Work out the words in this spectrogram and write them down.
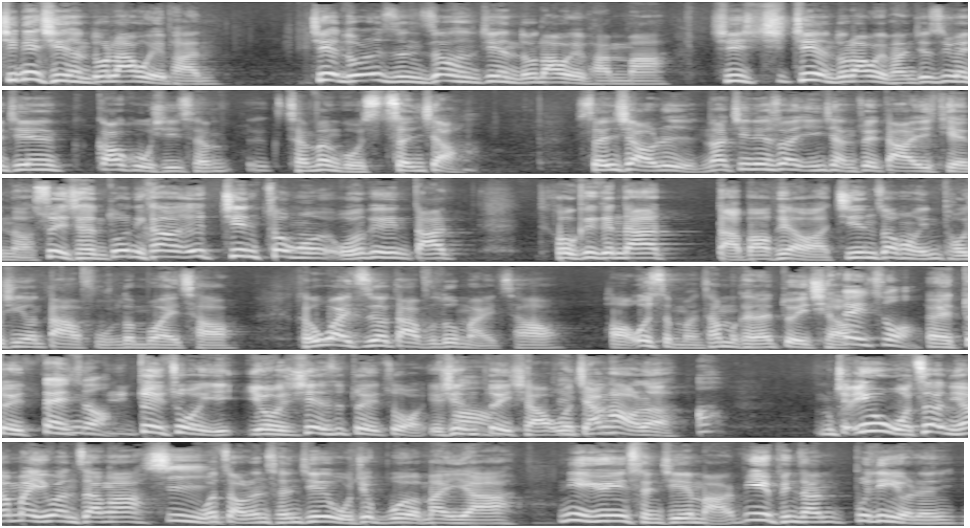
今天其实很多拉尾盘，今天很多日子，你知道今天很多拉尾盘吗？其实今天很多拉尾盘，就是因为今天高股息成成分股生效。生效日，那今天算影响最大的一天了，所以很多你看到，今天中红，我可以跟大家，我可以跟大家打包票啊，今天中红已经投信又大幅度卖超，可是外资又大幅度买超，好，为什么？他们可能在对敲，对做哎，对对做对做，有些人是对做，有些人对敲，哦我讲好了，哦我就因为我知道你要卖一万张啊，是我找人承接，我就不会有卖压，你也愿意承接嘛？因为平常不一定有人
